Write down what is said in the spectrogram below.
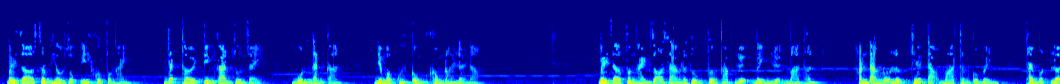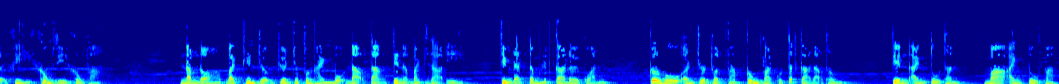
Bây giờ sớm hiểu dụng ý của Phương hành, Nhất thời tim gan run rẩy, Muốn ngăn cản, Nhưng mà cuối cùng không nói lời nào. Bây giờ Phương Hành rõ ràng là dùng phương pháp luyện binh luyện ma thân. Hắn đang nỗ lực chế tạo ma thân của mình Thành một lợi khí không gì không phá. Năm đó Bạch Thiên Trượng truyền cho Phương Hành bộ đạo tạng tên là Bách Giả Ý Chính là tâm huyết cả đời quán Cơ hồ ẩn chứa thuật pháp công phạt của tất cả đạo thống. Tiên anh tu thần, Ma anh tu pháp.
